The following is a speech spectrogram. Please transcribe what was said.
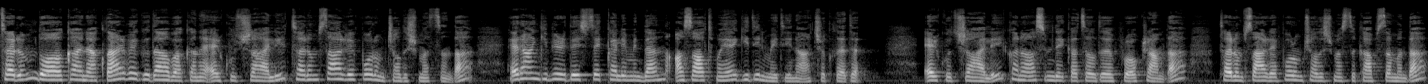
Tarım, Doğal Kaynaklar ve Gıda Bakanı Erkut Şahali, tarımsal reform çalışmasında herhangi bir destek kaleminden azaltmaya gidilmediğini açıkladı. Erkut Şahali, Kanasim'de katıldığı programda tarımsal reform çalışması kapsamında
